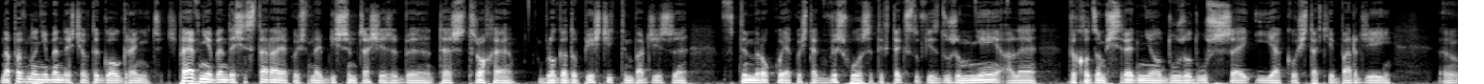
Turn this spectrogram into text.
na pewno nie będę chciał tego ograniczyć. Pewnie będę się starał jakoś w najbliższym czasie, żeby też trochę bloga dopieścić, tym bardziej, że w tym roku jakoś tak wyszło, że tych tekstów jest dużo mniej, ale wychodzą średnio dużo dłuższe i jakoś takie bardziej e,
